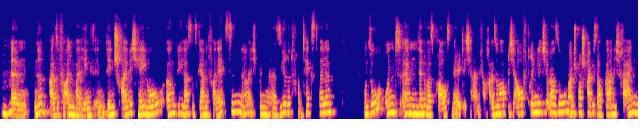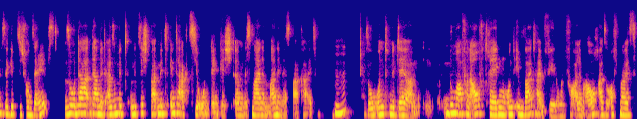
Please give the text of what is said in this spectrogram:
Mhm. Ähm, ne? Also vor allem bei LinkedIn. Den schreibe ich, hey ho, irgendwie lass uns gerne vernetzen. Ne? Ich bin äh, Sirit von Textwelle und so. Und ähm, wenn du was brauchst, melde dich einfach. Also überhaupt nicht aufdringlich oder so. Manchmal schreibe ich es auch gar nicht rein und es ergibt sich von selbst. So da damit, also mit mit sichtbar, mit Interaktion, denke ich, ähm, ist meine meine Messbarkeit. Mhm. So und mit der Nummer von Aufträgen und eben Weiterempfehlungen vor allem auch. Also oftmals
